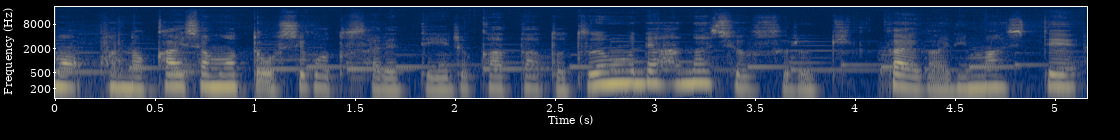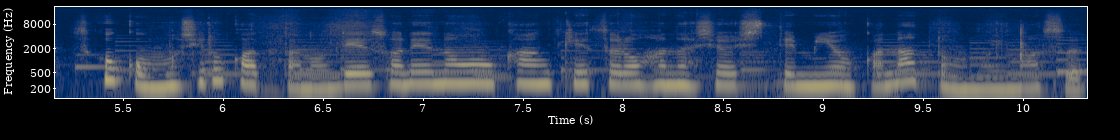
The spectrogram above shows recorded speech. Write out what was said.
まあ、の会社持ってお仕事されている方と Zoom で話をする機会がありましてすごく面白かったのでそれの関係するお話をしてみようかなと思います。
